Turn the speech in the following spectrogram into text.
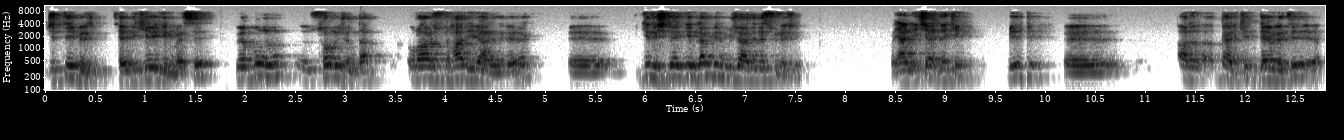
ciddi bir tehlikeye girmesi ve bunun sonucunda olağanüstü hal ilan edilerek e, girişine girilen bir mücadele süreci. Yani içerideki bir belki devleti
